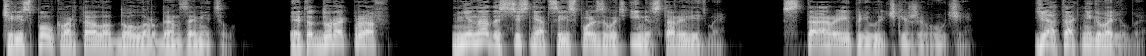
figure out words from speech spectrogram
Через полквартала Доллар Дэн заметил. «Этот дурак прав. Не надо стесняться использовать имя старой ведьмы. Старые привычки живучи. Я так не говорил бы».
